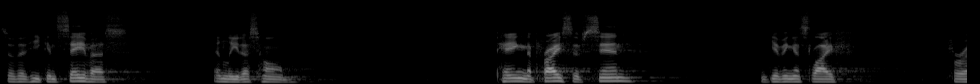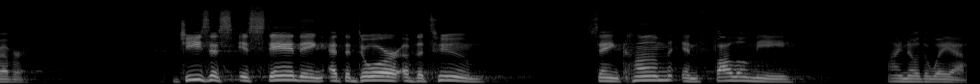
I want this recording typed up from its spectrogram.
so that he can save us and lead us home. Paying the price of sin and giving us life forever. Jesus is standing at the door of the tomb saying, Come and follow me. I know the way out.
